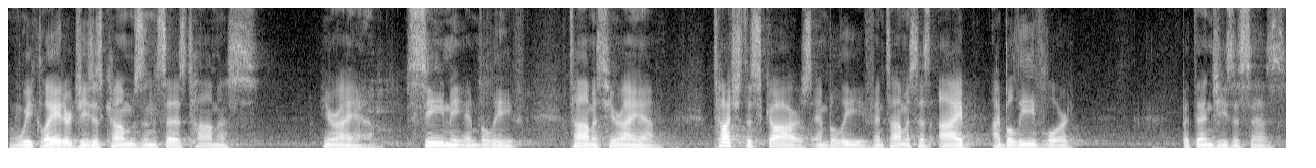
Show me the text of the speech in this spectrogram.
A week later, Jesus comes and says, Thomas, here I am. See me and believe. Thomas, here I am. Touch the scars and believe. And Thomas says, I, I believe, Lord. But then Jesus says,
